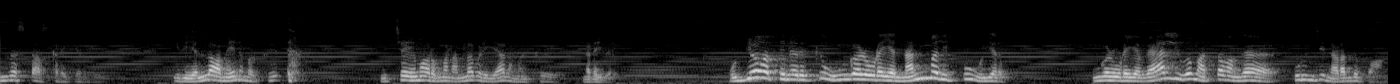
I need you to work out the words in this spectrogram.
இன்வெஸ்டர்ஸ் கிடைக்கிறது இது எல்லாமே நமக்கு நிச்சயமாக ரொம்ப நல்லபடியாக நமக்கு நடைபெறும். உத்தியோகத்தினருக்கு உங்களுடைய நன்மதிப்பு உயரும். உங்களுடைய வேல்யூவை மற்றவங்க புரிஞ்சு நடந்துப்பாங்க.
